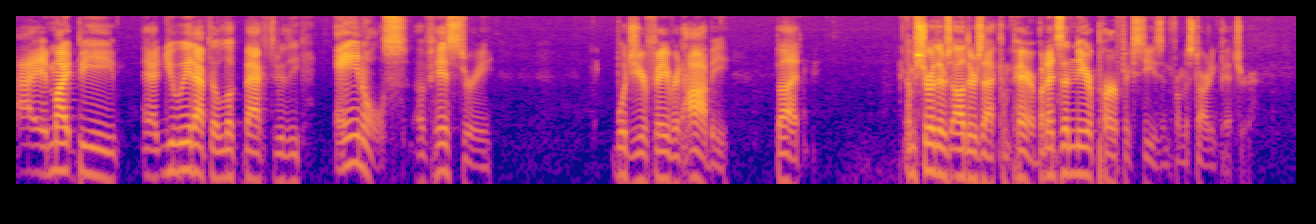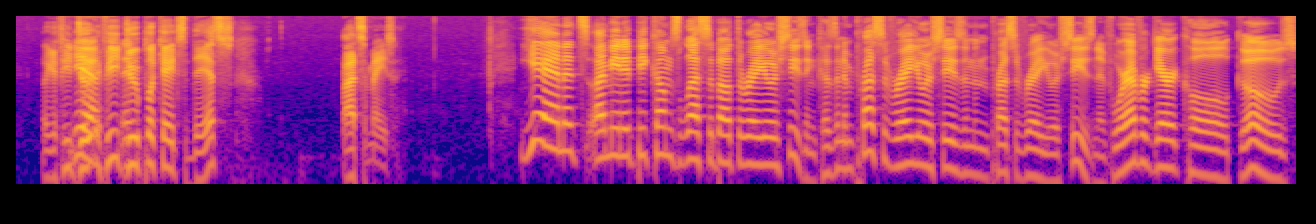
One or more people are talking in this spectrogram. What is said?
I, it might be uh, you. We'd have to look back through the annals of history. What's your favorite hobby? But I'm sure there's others that compare. But it's a near perfect season from a starting pitcher. Like if he du- if he and- duplicates this, that's amazing. Yeah, and it's I mean it becomes less about the regular season because an impressive regular season, an impressive regular season. If wherever Gerrit Cole goes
